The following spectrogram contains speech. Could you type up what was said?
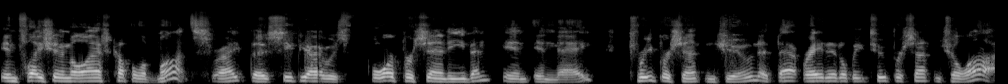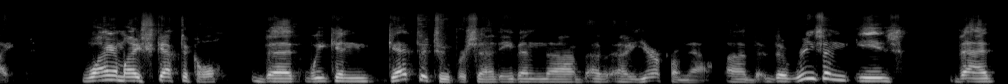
inflation in the last couple of months, right? The CPI was 4% even in, in May. 3% in June. At that rate, it'll be 2% in July. Why am I skeptical that we can get to 2% even uh, a, a, year from now? Uh, the, the reason is that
